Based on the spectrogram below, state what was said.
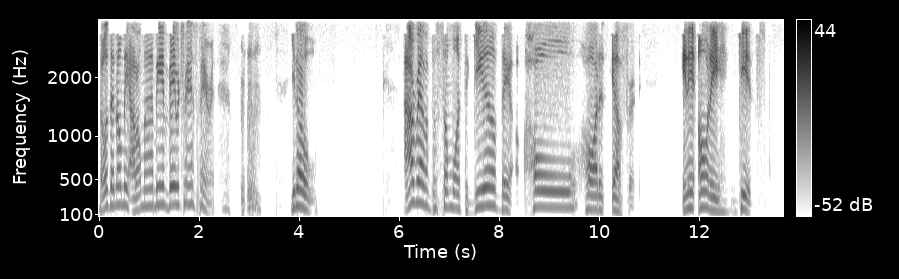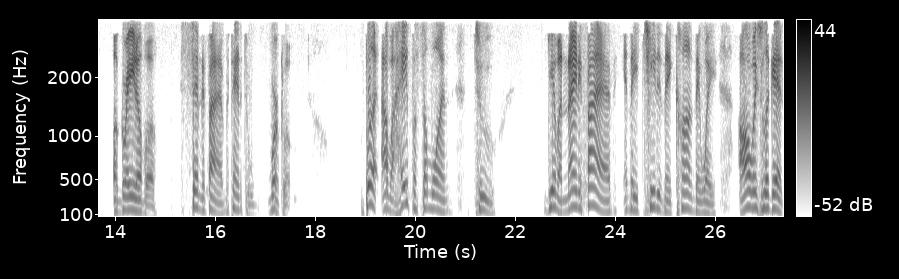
those that know me, I don't mind being very transparent. you know, I'd rather for someone to give their wholehearted effort and it only gets a grade of a 75 pertaining to workload. But I would hate for someone to give a 95 and they cheated, they conned their way. I always look at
